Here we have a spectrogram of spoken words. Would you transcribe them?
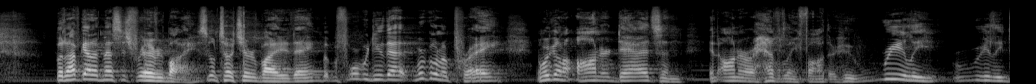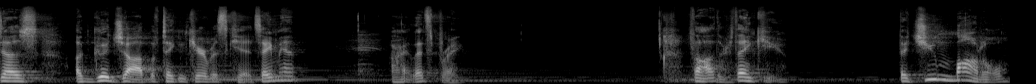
but I've got a message for everybody. It's going to touch everybody today. But before we do that, we're going to pray and we're going to honor dads and, and honor our Heavenly Father who really, really does a good job of taking care of his kids. Amen? All right, let's pray. Father, thank you that you model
